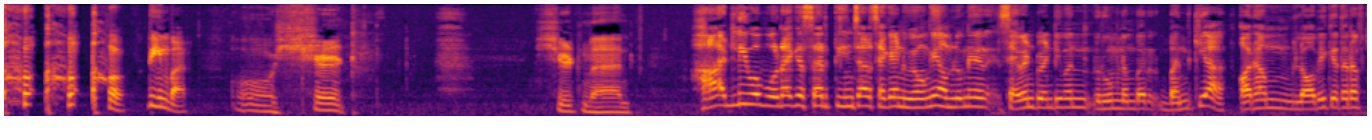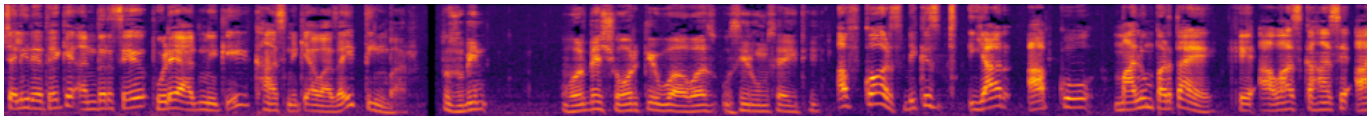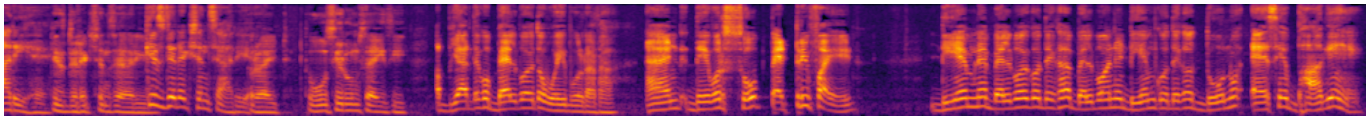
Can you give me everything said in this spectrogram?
तीन बार। Oh shit shit man hardly वो बोल रहा है कि सर तीन चार सेकंड हुए होंगे हम लोग ने 721 रूम नंबर बंद किया और हम लॉबी की तरफ़ चल ही रहे थे कि अंदर से बूढ़े आदमी की खांसने की आवाज़ आई तीन बार. तो जुबिन वर दे श्योर के वो आवाज़ उसी रूम से आई थी? ऑफ़ कोर्स बिकॉज़ यार आपको मालूम पड़ता है कि आवाज़ कहाँ से आ रही है। किस डायरेक्शन से आ रही है? किस डायरेक्शन से आ रही है। Right right. तो वो उसी रूम से आई थी। अब यार देखो बेल बॉय तो वही बोल रहा था। And they were so petrified DM ने बेलबॉय को देखा बेलबॉय ने डीएम को देखा दोनों ऐसे भागे हैं।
